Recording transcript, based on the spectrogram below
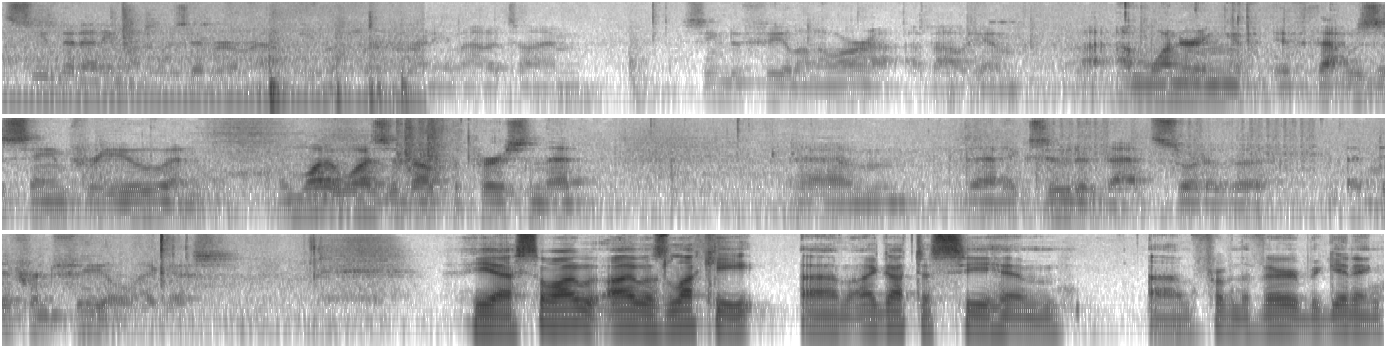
It seemed that anyone who was ever around Guy Lafleur for any amount of time seemed to feel an aura about him. I- I'm wondering if, if that was the same for you and, and what it was about the person that, um, that exuded that sort of a, a different feel, I guess. Yeah, so I, was lucky. Um, I got to see him um, from the very beginning.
